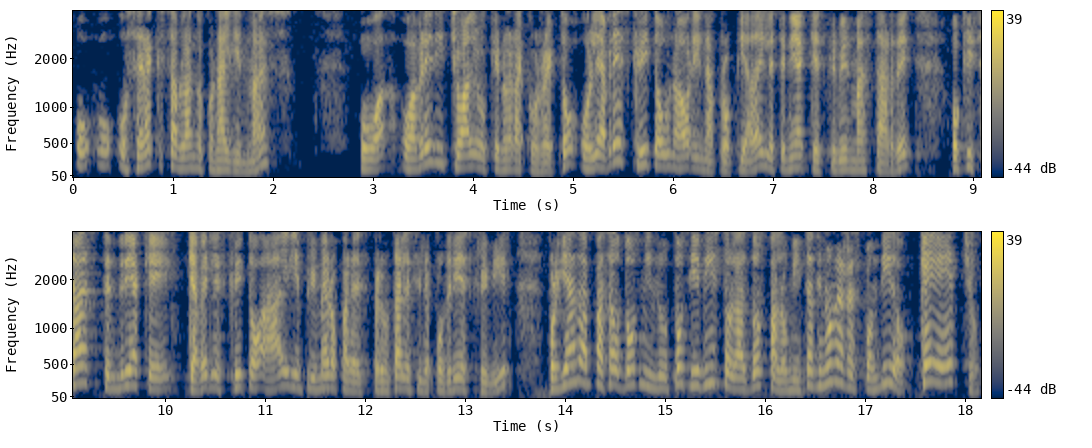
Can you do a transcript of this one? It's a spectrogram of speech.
¿O, será que está hablando con alguien más? O, habré dicho algo que no era correcto, o le habré escrito a una hora inapropiada y le tenía que escribir más tarde, o quizás tendría que, haberle escrito a alguien primero para preguntarle si le podría escribir, porque ya han pasado dos minutos y he visto las dos palomitas y no me ha respondido. ¿Qué he hecho?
